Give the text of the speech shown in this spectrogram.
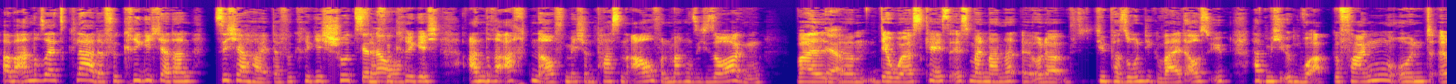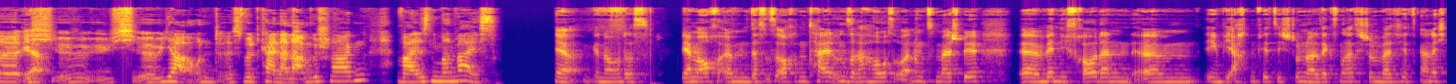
aber andererseits klar, dafür kriege ich ja dann Sicherheit, dafür kriege ich Schutz, genau. dafür kriege ich andere achten auf mich und passen auf und machen sich Sorgen. Weil ja. ähm, der Worst Case ist, mein Mann äh, oder die Person, die Gewalt ausübt, hat mich irgendwo abgefangen und äh, ja. ich, äh, ich äh, ja, und es wird kein Alarm geschlagen, weil es niemand weiß. Ja, genau das. Wir haben auch, ähm, das ist auch ein Teil unserer Hausordnung zum Beispiel, äh, wenn die Frau dann ähm, irgendwie 48 Stunden oder 36 Stunden, weiß ich jetzt gar nicht,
